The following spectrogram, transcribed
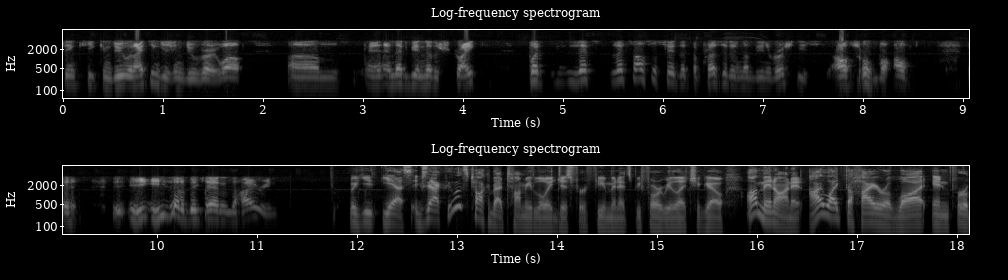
think he can do, and I think he's going to do very well. Um, and, and that'd be another strike but let's let's also say that the president of the university is also involved. he, he's got a big hand in the hiring. Yes, exactly. Let's talk about Tommy Lloyd just for a few minutes before we let you go. I'm in on it. I like the hire a lot, and for a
